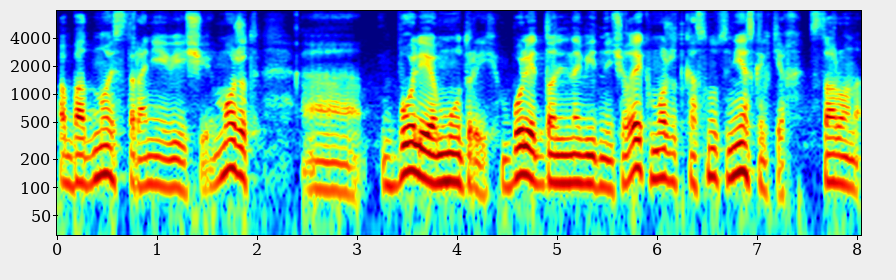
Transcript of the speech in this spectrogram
об одной стороне вещи. Может, э, более мудрый, более дальновидный человек может коснуться нескольких сторон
